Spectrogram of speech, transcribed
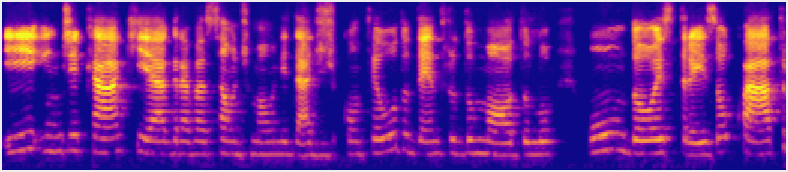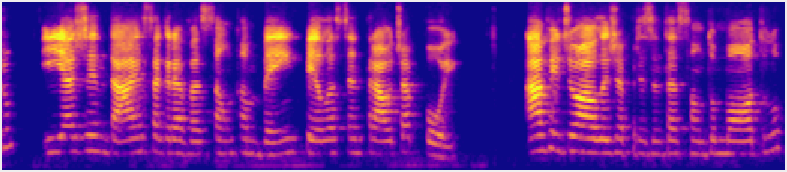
e indicar que é a gravação de uma unidade de conteúdo dentro do módulo 1, 2, 3 ou 4 e agendar essa gravação também pela central de apoio. A videoaula de apresentação do módulo,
